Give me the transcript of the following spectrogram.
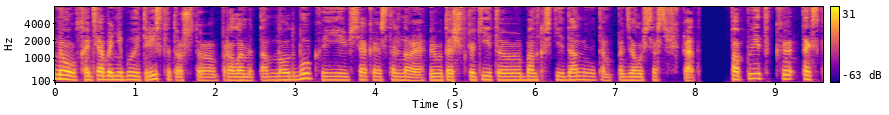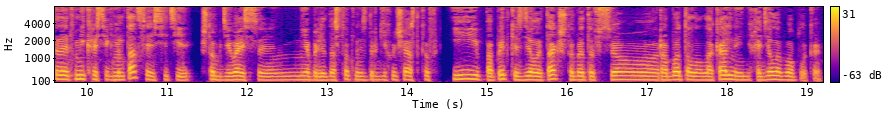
Ну, хотя бы не будет риска то, что проломит там ноутбук и всякое остальное. И утащит какие-то банковские данные там по делу сертификат попытка, так сказать, микросегментации сети, чтобы девайсы не были доступны из других участков, и попытка сделать так, чтобы это все работало локально и не ходило в облако.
